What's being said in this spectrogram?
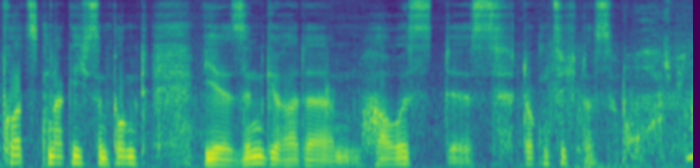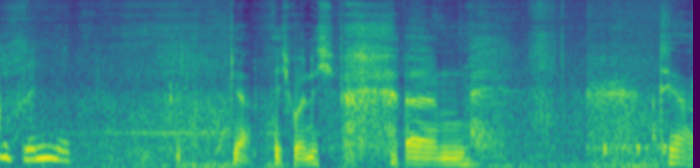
Kurz knackig zum Punkt. Wir sind gerade im Haus des Dockenzüchters. Oh, ich bin geblendet. Ja, ich wohl nicht. Ähm, tja,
